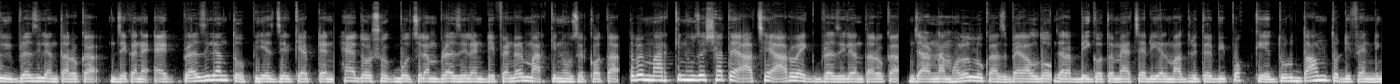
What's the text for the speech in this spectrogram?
দুই ব্রাজিলিয়ান তারকা, যেখানে এক ব্রাজিলিয়ান তো পিএসজির ক্যাপ্টেন হ্যাঁ দর্শক, বলছিলাম ব্রাজিলিয়ান ডিফেন্ডার মার্কিন হুজের কথা। তবে মার্কিন হুজের সাথে আছে আরও এক ব্রাজিলিয়ান তারকা, যার নাম হলো লুকাস বেরালদো, যারা বিগত ম্যাচে রিয়াল মাদ্রিদের বিপক্ষে দুর্দান্ত ডিফেন্ডিং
